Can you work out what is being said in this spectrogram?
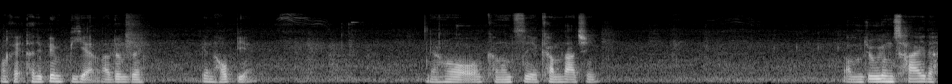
OK，它就变扁了，对不对？变得好扁。然后可能字也看不大清，那我们就用猜的，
